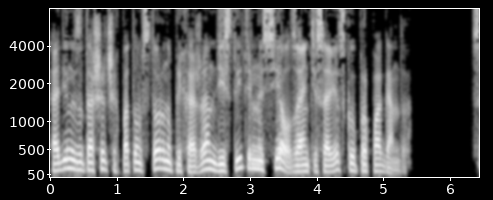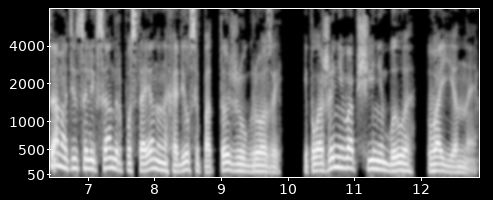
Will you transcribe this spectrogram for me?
Один из отошедших потом в сторону прихожан действительно сел за антисоветскую пропаганду. Сам отец Александр постоянно находился под той же угрозой, и положение в общине было военное.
